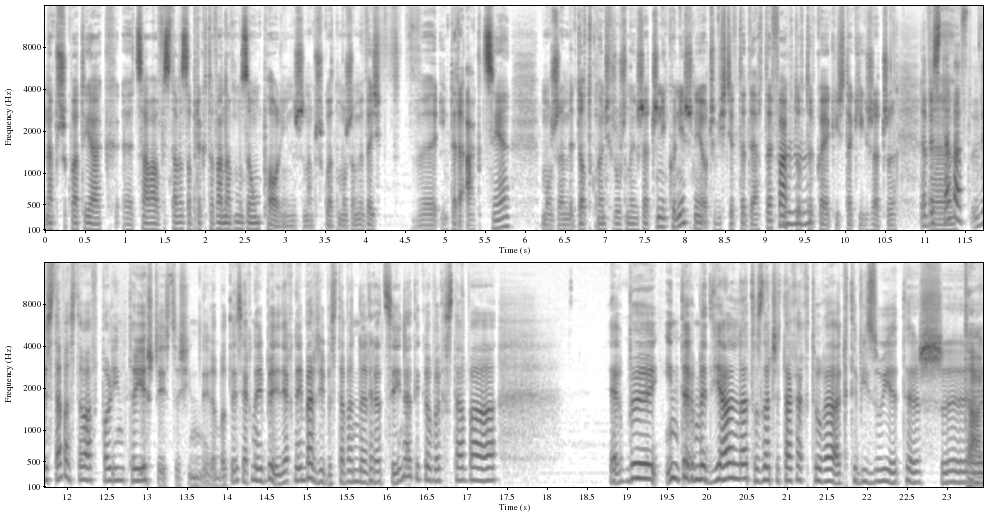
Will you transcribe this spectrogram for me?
na przykład jak e, cała wystawa zaprojektowana w Muzeum Polin, że na przykład możemy wejść w, interakcję, możemy dotknąć różnych rzeczy, niekoniecznie oczywiście wtedy artefaktów, Mhm. tylko jakichś takich rzeczy No, wystawa, w- wystawa stała w Polin to jeszcze jest coś innego, bo to jest jak, najby, jak najbardziej wystawa narracyjna, tylko wystawa jakby intermedialna, to znaczy taka, która aktywizuje też, y, Tak,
